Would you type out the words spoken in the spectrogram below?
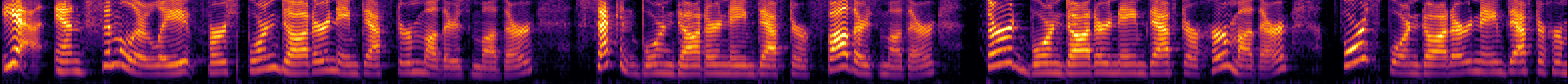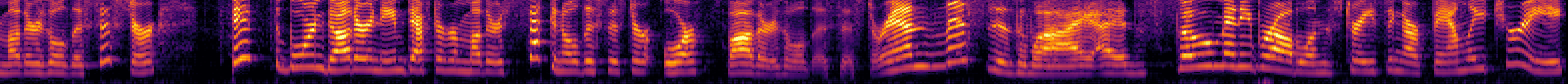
Yeah, and similarly, firstborn daughter named after mother's mother, second-born daughter named after father's mother, third born daughter named after her mother, fourth born daughter named after her mother's oldest sister, fifth born daughter named after her mother's second oldest sister or father's oldest sister. And this is why I had so many problems tracing our family tree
